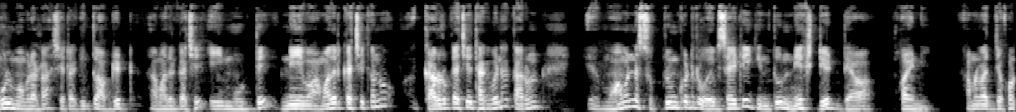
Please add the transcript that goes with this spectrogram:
মূল মামলাটা, সেটা কিন্তু আপডেট আমাদের কাছে এই মুহূর্তে নেই এবং আমাদের কাছে কেন, কারোর কাছে থাকবে না, কারণ মহামান্য সুপ্রিম কোর্টের ওয়েবসাইটেই কিন্তু নেক্সট ডেট দেওয়া হয়নি। আমরা যখন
